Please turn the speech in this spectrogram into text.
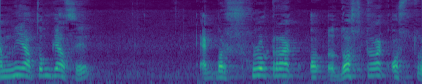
এমনি আতঙ্কে আছে, একবার ষোলো ট্রাক, দশ ট্রাক অস্ত্র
